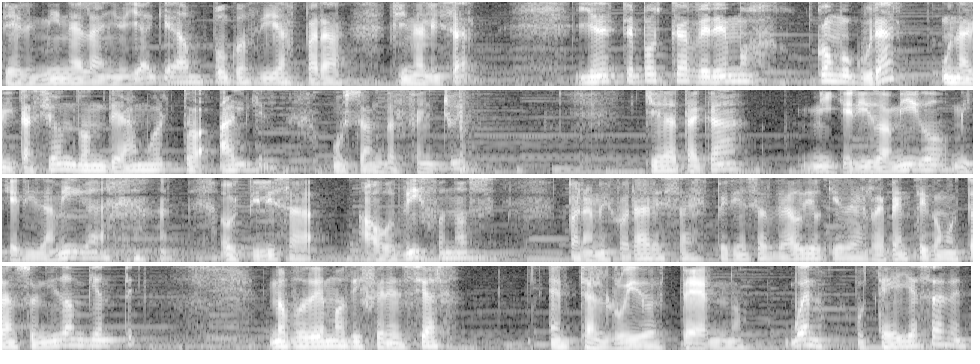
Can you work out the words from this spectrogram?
termina el año. Ya quedan pocos días para finalizar. Y en este podcast veremos cómo curar una habitación donde ha muerto alguien usando el Feng Shui. Quédate acá, mi querido amigo, mi querida amiga, utiliza audífonos para mejorar esas experiencias de audio que de repente como está en sonido ambiente, no podemos diferenciar entre el ruido externo. Bueno, ustedes ya saben,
